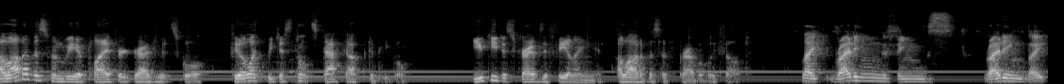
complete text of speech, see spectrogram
A lot of us, when we apply for graduate school, feel like we just don't stack up to people. Yuki describes a feeling a lot of us have probably felt. Like writing things, writing like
